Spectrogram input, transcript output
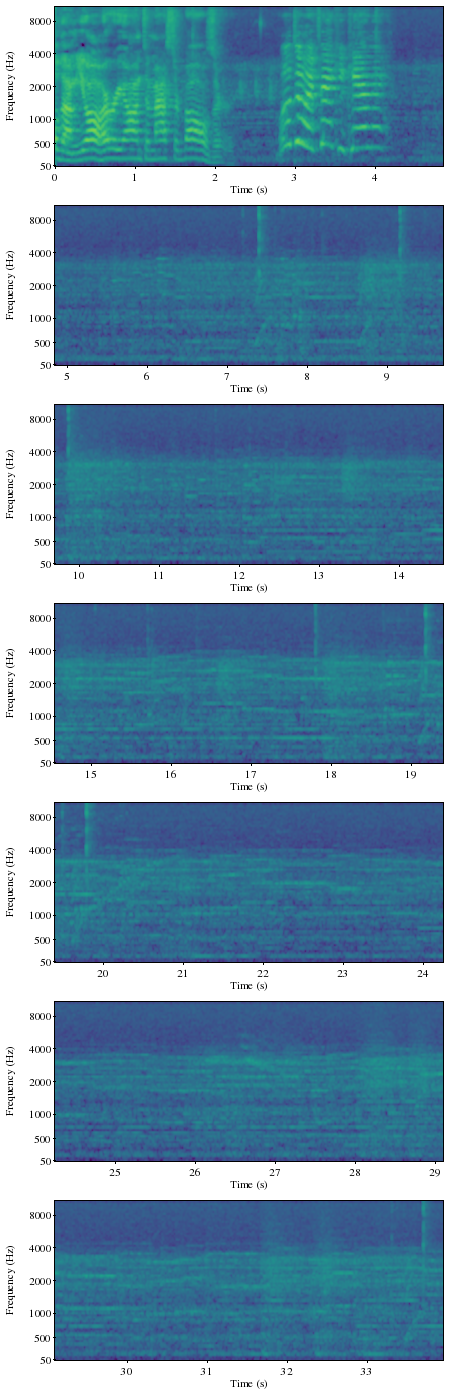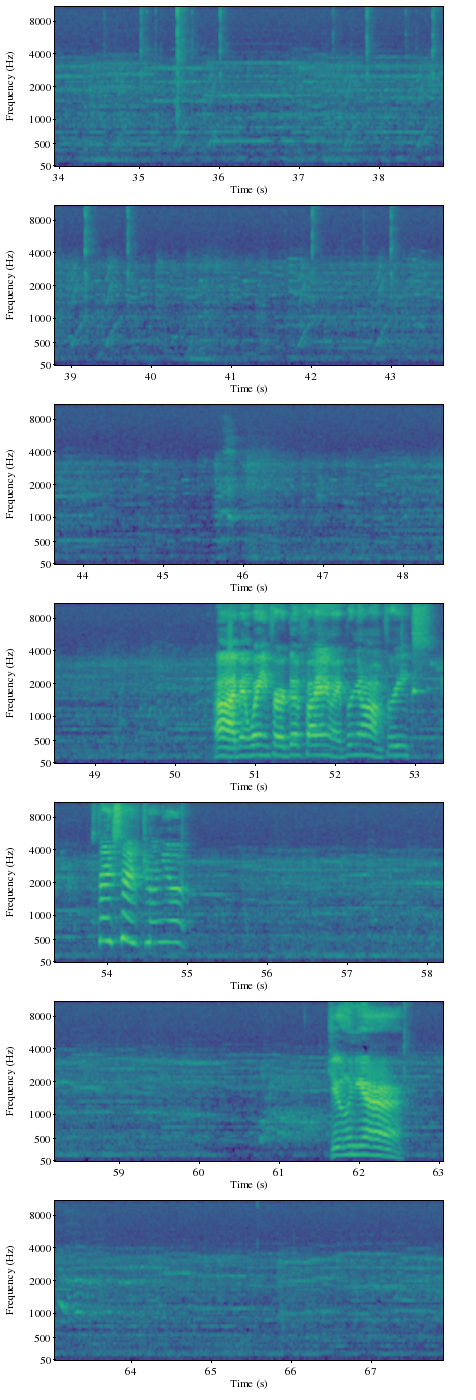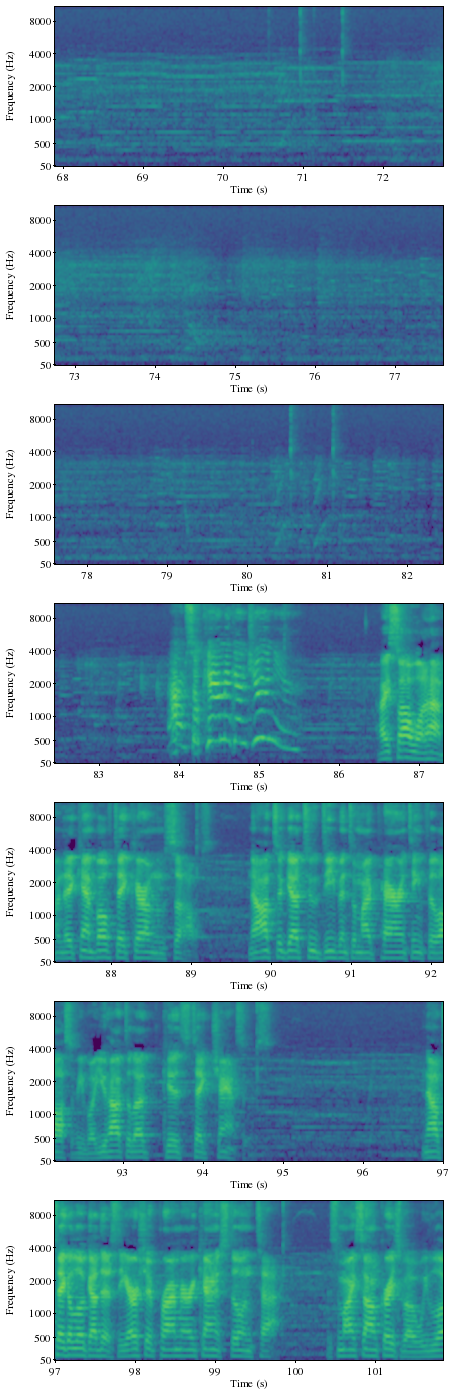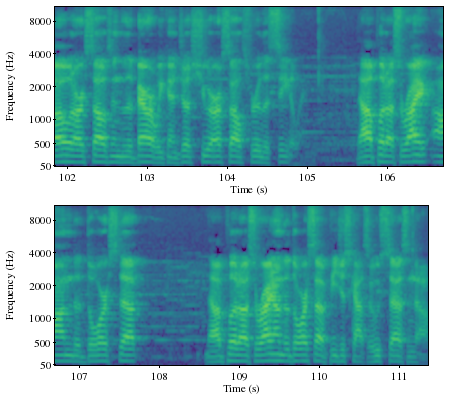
Hold on. You all hurry on to Master Bowser. We'll do it. Thank you, Kamek. Oh, I've been waiting for a good fight anyway. Bring it on, freaks. Stay safe, Junior. Junior! I saw what happened. They can't both take care of themselves. Not to get too deep into my parenting philosophy, but you have to let kids take chances. Now take a look at this. The airship primary cannon is still intact. This might sound crazy, but if we load ourselves into the barrel, we can just shoot ourselves through the ceiling. That'll put us right on the doorstep. That'll put us right on the doorstep of Peach's Castle. Who says no?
